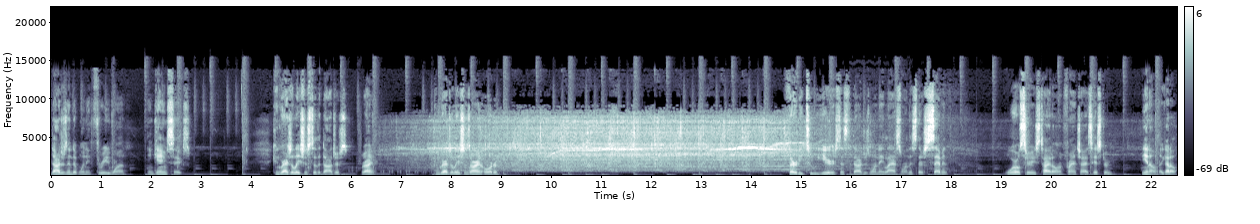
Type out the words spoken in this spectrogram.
Dodgers end up winning 3 1 in game six. Congratulations to the Dodgers, right? Congratulations are in order. Thirty-two years since the Dodgers won their last one. This is their seventh World Series title in franchise history. You know, they got a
